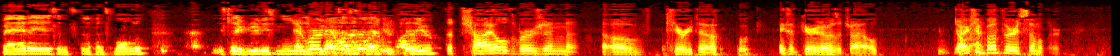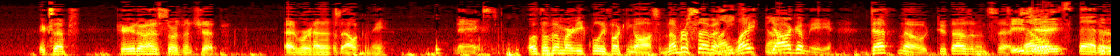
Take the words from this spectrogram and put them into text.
badass and stuff and small. He's like really small. and Edward if you Edward- attack him, kill you. The child version of Kirito. Except Kirito is a child. They're actually both very similar. Except Kirito has swordsmanship. Edward has alchemy. Next. Both of them are equally fucking awesome. Number seven, Light Light Yagami. Yagami. Death Note, 2006. See? L DJ. better.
